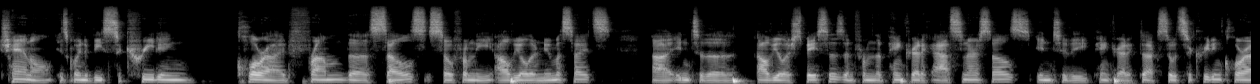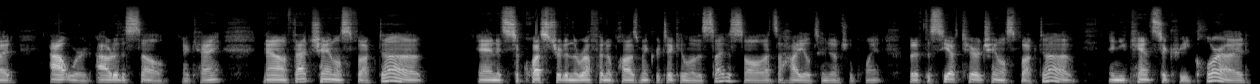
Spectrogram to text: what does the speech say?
channel is going to be secreting chloride from the cells, so from the alveolar pneumocytes uh, into the alveolar spaces, and from the pancreatic acinar cells into the pancreatic ducts. So it's secreting chloride outward, out of the cell. Okay. Now, if that channel's fucked up and it's sequestered in the rough endoplasmic reticulum of the cytosol, that's a high yield tangential point. But if the CFTR channel's fucked up and you can't secrete chloride,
